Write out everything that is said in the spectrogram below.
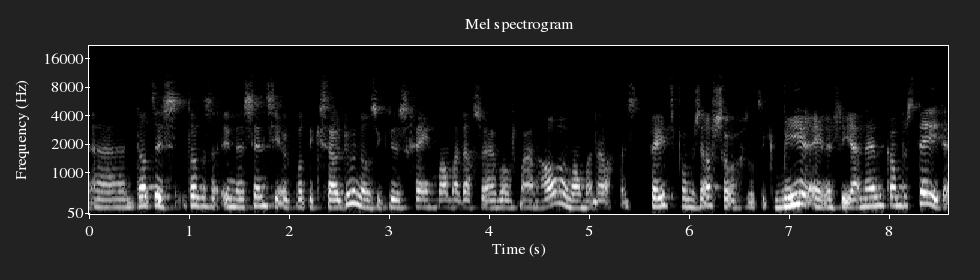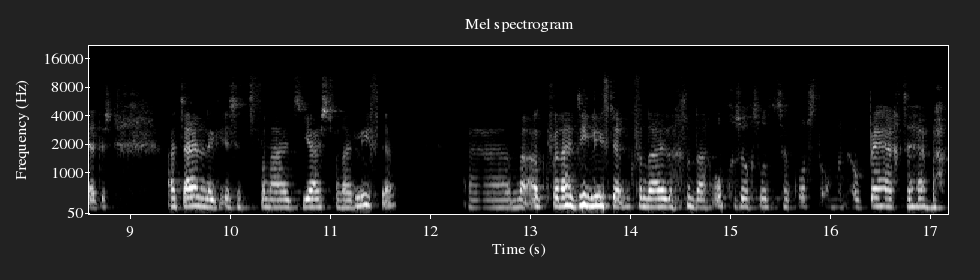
uh, dat, is, dat is in essentie ook wat ik zou doen als ik dus geen mamadag zou hebben of maar een halve mamadag. is beter voor mezelf zorgen, zodat ik meer energie aan hen kan besteden. Dus uiteindelijk is het vanuit, juist vanuit liefde. Uh, maar ook vanuit die liefde heb ik vandaag, vandaag opgezocht wat het zou kosten om een au pair te hebben.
